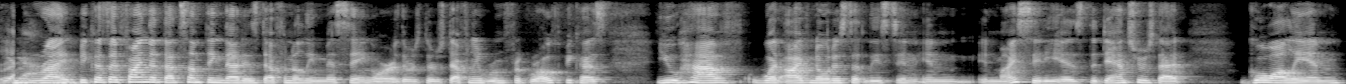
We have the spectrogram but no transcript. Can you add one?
right? Yeah. Right, because I find that that's something that is definitely missing, or there's there's definitely room for growth because you have what I've noticed, at least in in in my city, is the dancers that go all in,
